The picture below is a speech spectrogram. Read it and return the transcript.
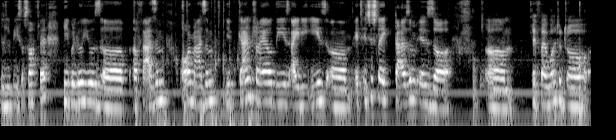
little piece of software. People do use uh, a FASM or MASM. You can try out these IDEs. Um, it's, it's just like TASM is, uh, um, if I were to draw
